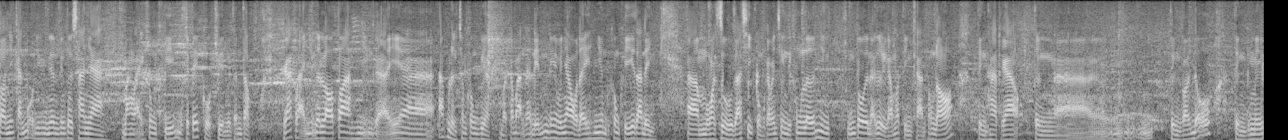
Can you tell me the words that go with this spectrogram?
Cho những cán bộ nhân viên chúng tôi xa nhà mang lại không khí một cái Tết cổ truyền của dân tộc gác lại những cái lo toan những cái à, áp lực trong công việc mà các bạn đã đến với nhau ở đây như một không khí gia đình. À, mặc dù giá trị của một cái bánh trưng thì không lớn nhưng chúng tôi đã gửi gắm vào tình cảm trong đó từng hạt gạo từng à, từng gói đỗ từng mấy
